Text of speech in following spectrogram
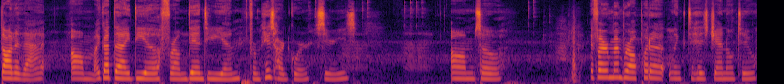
thought of that. Um, I got the idea from Dan TDM from his hardcore series. Um, so if I remember, I'll put a link to his channel too.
